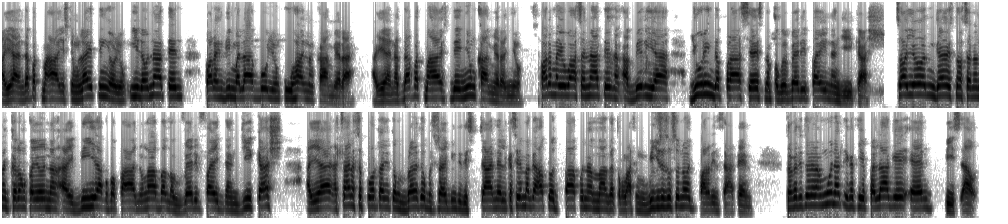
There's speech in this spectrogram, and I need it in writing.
Ayan, dapat maayos yung lighting or yung ilaw natin para hindi malabo yung kuha ng camera. Ayan, at dapat maayos din yung camera nyo para maiwasan natin ang aberya during the process ng pag-verify ng GCash. So yun guys, no, sana nagkaroon kayo ng idea kung paano nga ba mag-verify ng GCash. Ayan, at sana supportan niyo itong brand to by subscribing to this channel kasi mag-upload pa ako ng mga gatong klaseng video sa susunod para rin sa atin. So hanggang dito na lang muna at ingat kayo palagi and peace out.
